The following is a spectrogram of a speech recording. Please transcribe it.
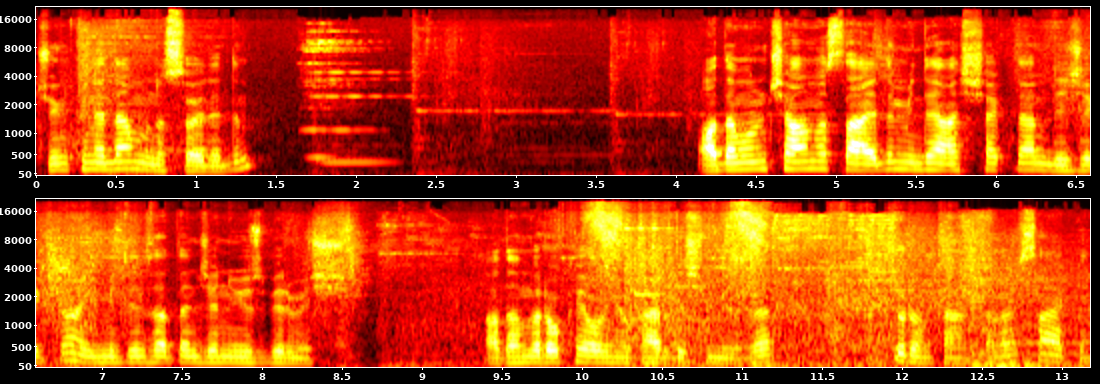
Çünkü neden bunu söyledim? Adam onu çalmasaydı mide aşacaklar diyecektim ama midin zaten canı 101'miş. Adamlar okey oynuyor kardeşim bizde. Durun kankalar sakin.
